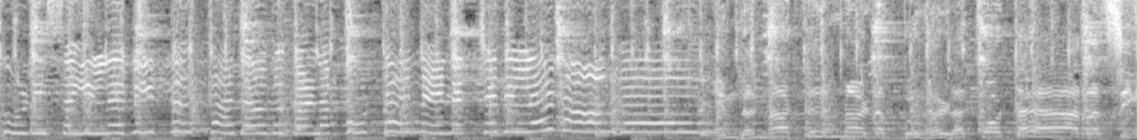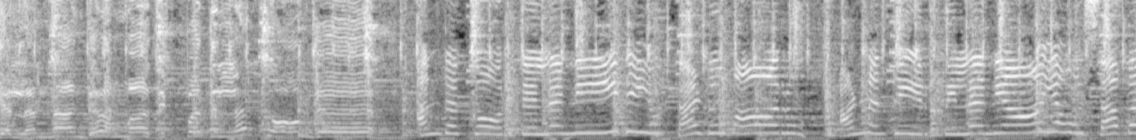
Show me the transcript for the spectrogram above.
குடிசையில வீட்டு கதவுகளை பூட்ட நினைச்சதில்ல நாங்க. இந்த நாட்டு நடப்புகளை கோட்டை அரசியல்ல நாங்க மதிப்பதில்ல போங்க. அந்த கோர்ட்டுல நீதியும் தடுமாறும் அண்ணன் தீர்ப்பில நியாயம் சபையேறும்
